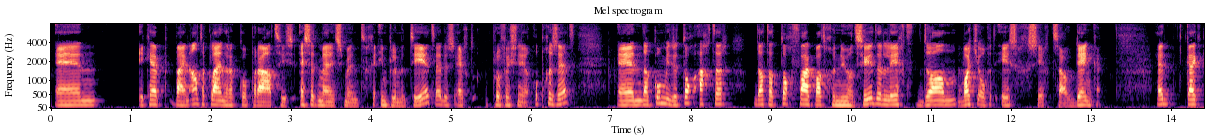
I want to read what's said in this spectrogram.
En ik heb bij een aantal kleinere corporaties asset management geïmplementeerd, hè, dus echt professioneel opgezet. En dan kom je er toch achter dat dat toch vaak wat genuanceerder ligt dan wat je op het eerste gezicht zou denken. kijk,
